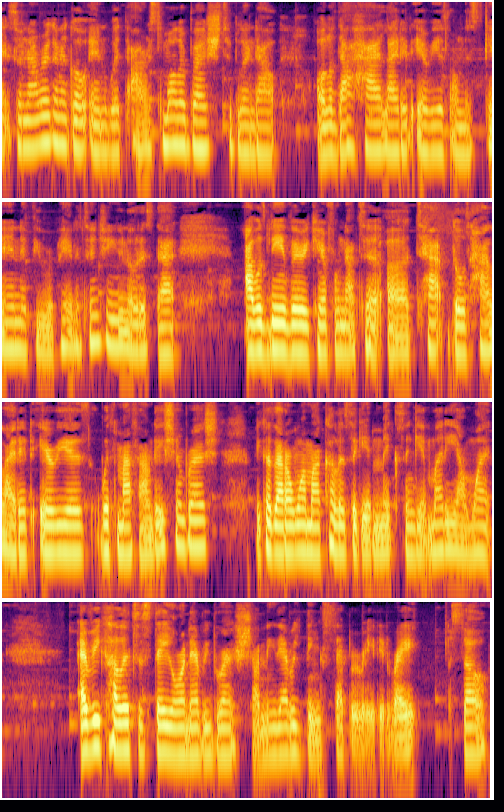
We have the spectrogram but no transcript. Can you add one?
Right, so now we're going to go in with our smaller brush to blend out all of the highlighted areas on the skin. If you were paying attention, you noticed that I was being very careful not to uh, tap those highlighted areas with my foundation brush because I don't want my colors to get mixed and get muddy. I want every color to stay on every brush. I need everything separated, right? So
